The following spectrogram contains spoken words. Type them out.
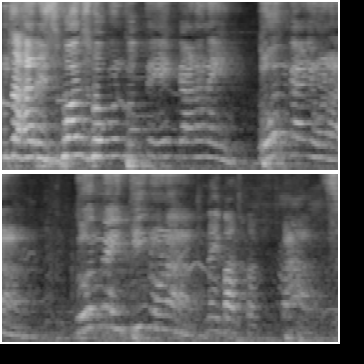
तुमचा हा रिस्पॉन्स बघून फक्त एक गाणं नाही दोन गाणी होणार. दोन नाही तीन होणार. नाही बात बात पाच.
